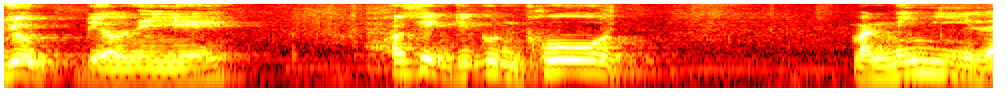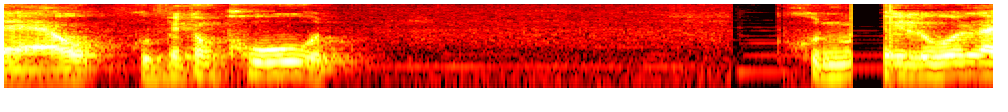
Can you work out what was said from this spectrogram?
หยุดเดี๋ยวนี้ เพราะสิ่งที่คุณพูด มันไม่มีแล้ว คุณไม่ต้องพูด คุณไม่รู้อะไร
